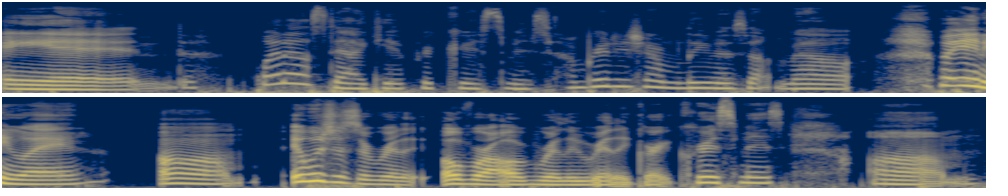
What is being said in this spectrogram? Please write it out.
And what else did I get for Christmas? I'm pretty sure I'm leaving something out. But anyway, um, it was just a really overall really really great Christmas. Um,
